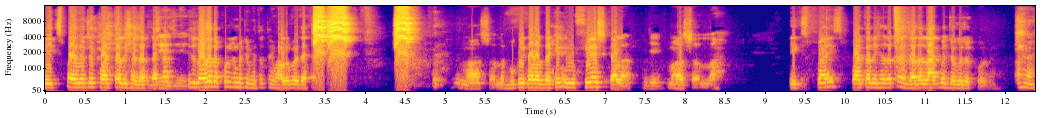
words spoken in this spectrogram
ফিক্স প্রাইস হচ্ছে পঁয়তাল্লিশ হাজার টাকা। দরজাটা খুলে মেটে ভেতর থেকে ভালো করে দেখেন। মাশাআল্লাহ বুকের কালার দেখেন ফ্রেশ কালার জি। মাশাআল্লাহ। ফিক্স প্রাইস পঁয়তাল্লিশ হাজার টাকা যাদের লাগবে যোগাযোগ করবেন। হ্যাঁ।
